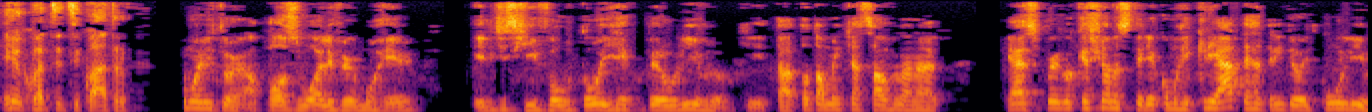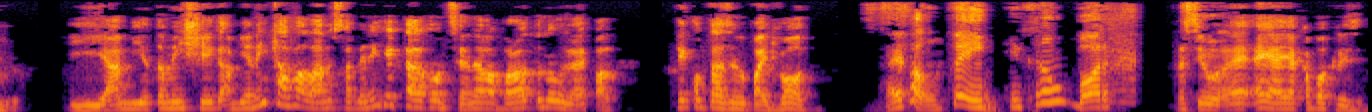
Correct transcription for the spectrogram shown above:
Eu 404. O monitor, após o Oliver morrer, ele disse que voltou e recuperou o livro, que tá totalmente a salvo na nave. E a Supergirl questiona se teria como recriar a Terra 38 com o livro. E a Mia também chega, a Mia nem tava lá, não sabia nem o que, que tava acontecendo, ela brota no lugar e fala, tem como trazer meu pai de volta? Aí falam, tem, então bora. Assim, é, é aí acabou a crise.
